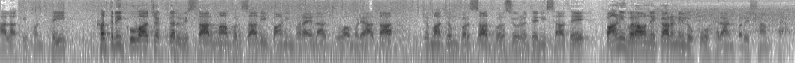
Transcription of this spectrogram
હાલાકી પણ થઈ. ખત્રી કુવા ચક્કર વિસ્તારમાં વરસાદી પાણી ભરાયેલા જોવા મળ્યા હતા. જમાજમ વરસાદ વરસ્યો અને તેની સાથે પાણી ભરાવાને કારણે લોકો હેરાન પરેશાન થયા હતા.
